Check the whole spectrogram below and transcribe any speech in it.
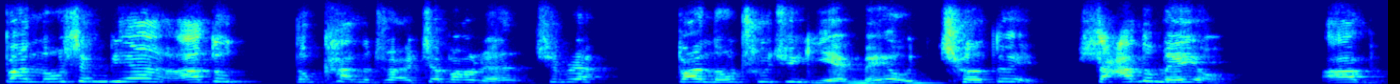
班农身边啊，都都看得出来，这帮人是不是？班农出去也没有车队，啥都没有啊。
